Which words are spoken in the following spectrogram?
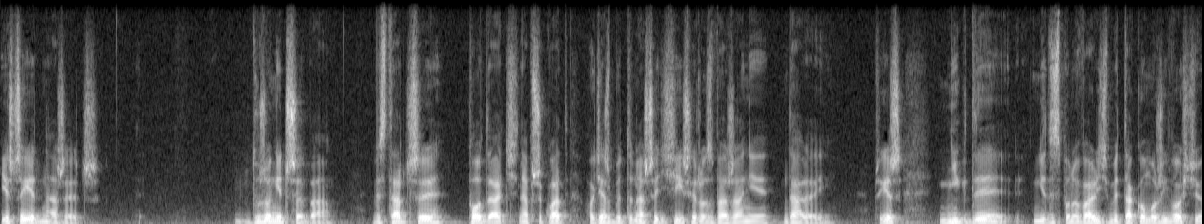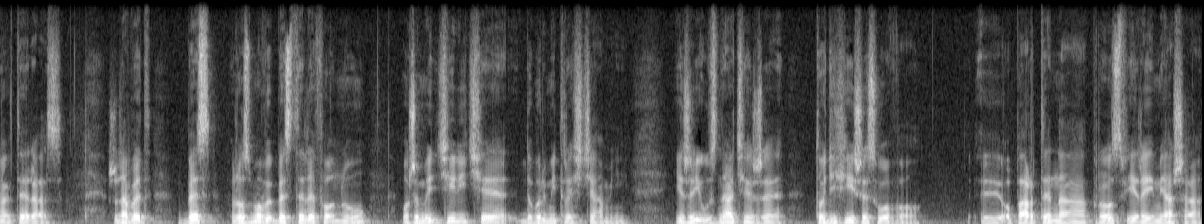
Jeszcze jedna rzecz. Dużo nie trzeba. Wystarczy podać na przykład chociażby to nasze dzisiejsze rozważanie dalej. Przecież nigdy nie dysponowaliśmy taką możliwością jak teraz, że nawet bez rozmowy, bez telefonu możemy dzielić się dobrymi treściami. Jeżeli uznacie, że to dzisiejsze słowo y, oparte na proroctwie Jeremiasza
